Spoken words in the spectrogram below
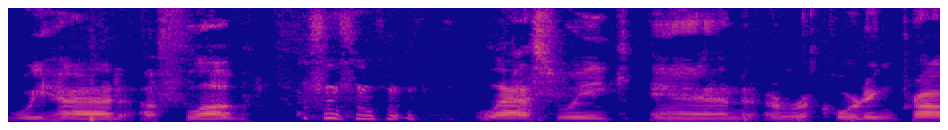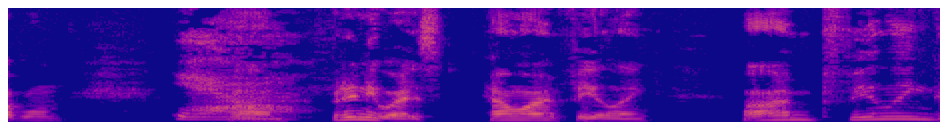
we had a flub last week and a recording problem. yeah. Um, but anyways, how I'm feeling? I'm feeling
